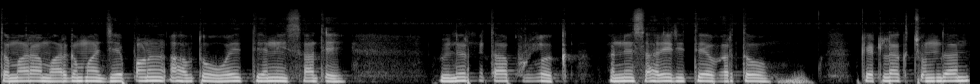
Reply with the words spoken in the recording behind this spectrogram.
તમારા માર્ગમાં જે પણ આવતો હોય તેની સાથે વિનમ્રતાપૂર્વક અને સારી રીતે વર્તો. કેટલાક ચુંદન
